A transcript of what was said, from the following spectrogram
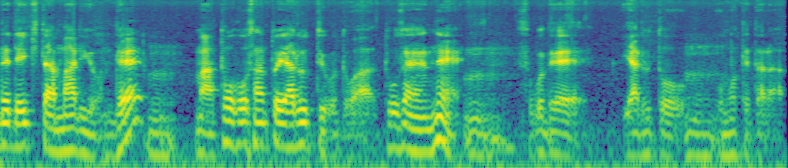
でできたマリオンで、まあ東宝さんとやるっていうことは当然ね、そこでやると思ってたら、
